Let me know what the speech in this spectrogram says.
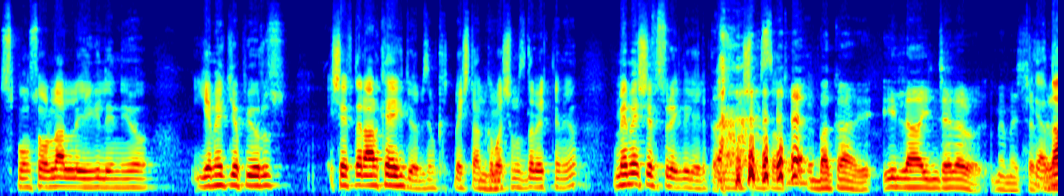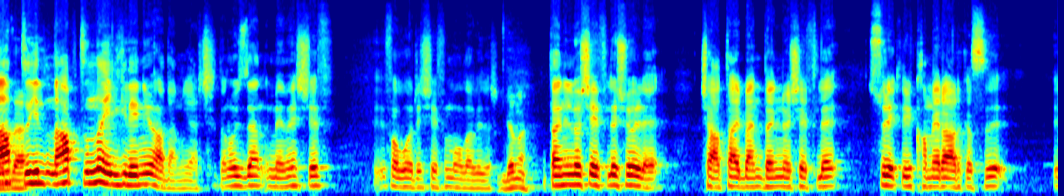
Sponsorlarla ilgileniyor. Yemek yapıyoruz. Şefler arkaya gidiyor bizim 45 dakika başımızda beklemiyor. Mehmet Şef sürekli gelip bizim başımızda duruyor. Bakar illa inceler o Mehmet Şef. Ya ne Biraz daha- yaptığı, ne yaptığına ilgileniyor adam gerçekten. O yüzden Mehmet Şef favori şefim olabilir. Değil mi? Danilo Şef'le şöyle Çağatay ben Danilo Şef'le sürekli bir kamera arkası e,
